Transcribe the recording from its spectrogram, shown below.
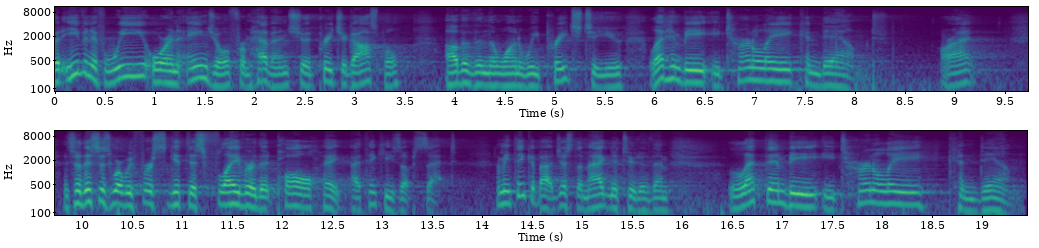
But even if we or an angel from heaven should preach a gospel other than the one we preach to you, let him be eternally condemned. All right? And so this is where we first get this flavor that Paul, hey, I think he's upset. I mean, think about just the magnitude of them. Let them be eternally condemned.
